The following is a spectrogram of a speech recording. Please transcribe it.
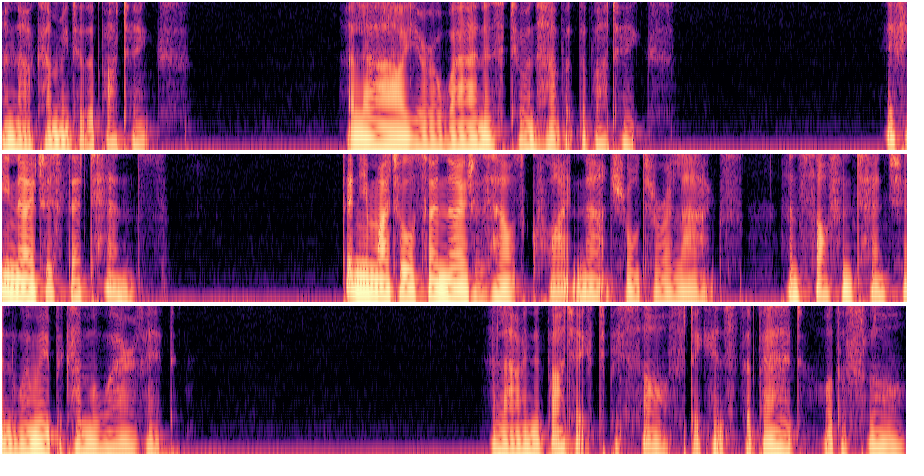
And now coming to the buttocks. Allow your awareness to inhabit the buttocks. If you notice they're tense, then you might also notice how it's quite natural to relax and soften tension when we become aware of it. Allowing the buttocks to be soft against the bed or the floor.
